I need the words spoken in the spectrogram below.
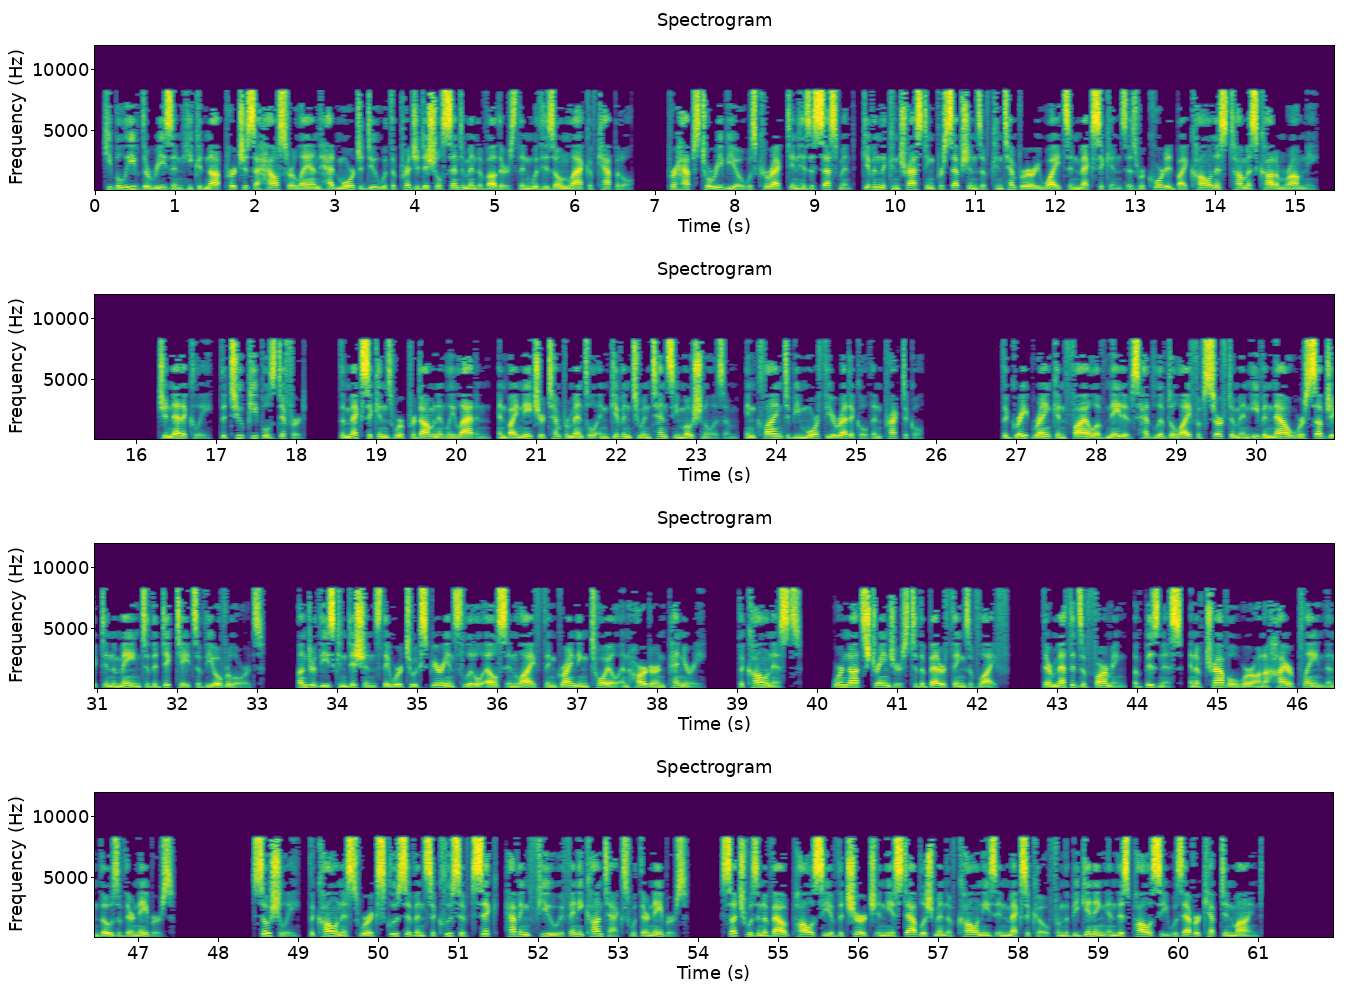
He believed the reason he could not purchase a house or land had more to do with the prejudicial sentiment of others than with his own lack of capital. Perhaps Toribio was correct in his assessment, given the contrasting perceptions of contemporary whites and Mexicans as recorded by colonist Thomas Cottam Romney. Genetically, the two peoples differed. The Mexicans were predominantly Latin, and by nature temperamental and given to intense emotionalism, inclined to be more theoretical than practical. The great rank and file of natives had lived a life of serfdom and even now were subject in the main to the dictates of the overlords. Under these conditions, they were to experience little else in life than grinding toil and hard earned penury. The colonists were not strangers to the better things of life. Their methods of farming, of business, and of travel were on a higher plane than those of their neighbors. Socially, the colonists were exclusive and seclusive, sick, having few if any contacts with their neighbors. Such was an avowed policy of the Church in the establishment of colonies in Mexico from the beginning, and this policy was ever kept in mind.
